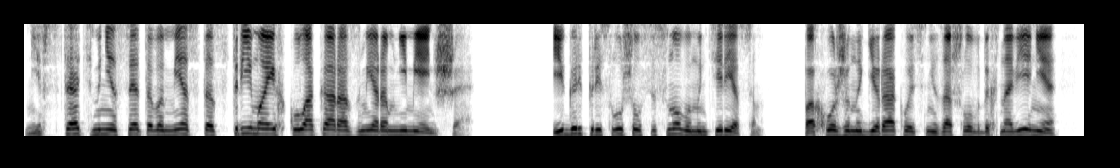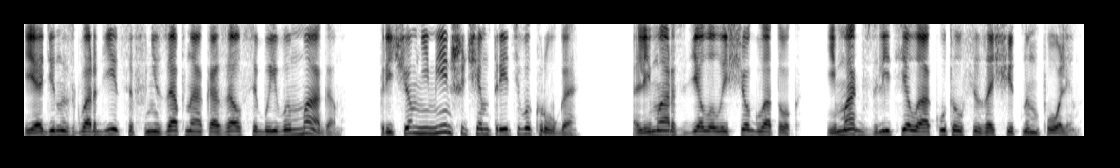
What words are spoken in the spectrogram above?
«Не встать мне с этого места с три моих кулака размером не меньше!» Игорь прислушался с новым интересом. Похоже, на Геракла снизошло вдохновение, и один из гвардейцев внезапно оказался боевым магом, причем не меньше, чем третьего круга. Лимар сделал еще глоток, и маг взлетел и окутался защитным полем.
